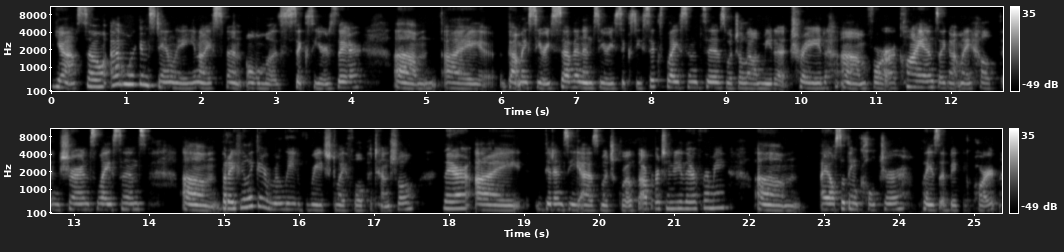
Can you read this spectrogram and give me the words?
Yeah, so at Morgan Stanley, you know, I spent almost six years there. Um, I got my Series 7 and Series 66 licenses, which allowed me to trade um, for our clients. I got my health insurance license. Um, but I feel like I really reached my full potential there. I didn't see as much growth opportunity there for me. Um, I also think culture plays a big part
